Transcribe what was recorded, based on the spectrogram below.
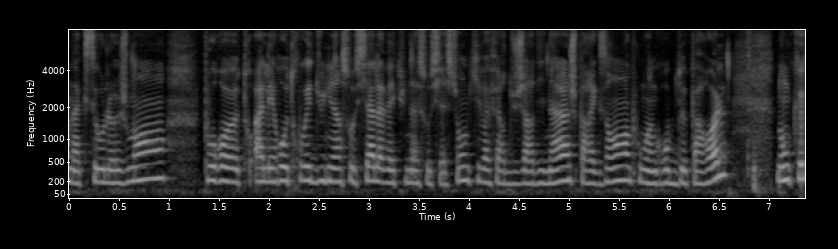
un accès au logement, pour euh, aller retrouver du lien social avec une association qui va faire du jardinage par exemple, ou un groupe de parole. Donc,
